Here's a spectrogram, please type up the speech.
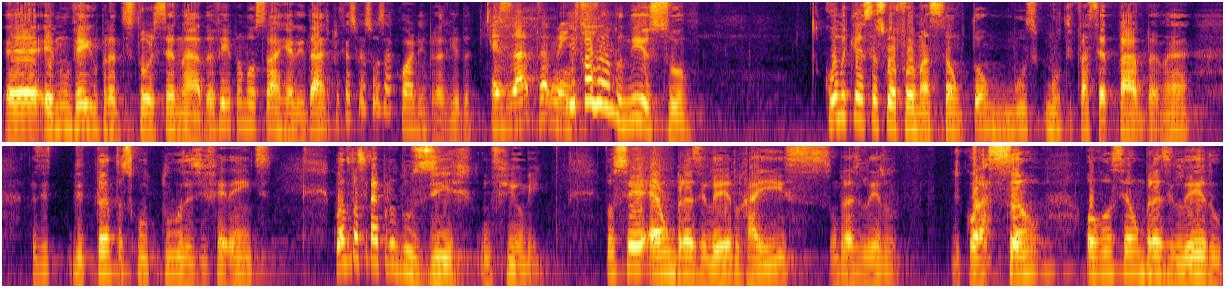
É, ele não veio para distorcer nada, veio para mostrar a realidade, para que as pessoas acordem para a vida. Exatamente. E falando nisso, como é que essa sua formação tão multifacetada, né? De, de tantas culturas diferentes. Quando você vai produzir um filme, você é um brasileiro raiz, um brasileiro de coração, ou você é um brasileiro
